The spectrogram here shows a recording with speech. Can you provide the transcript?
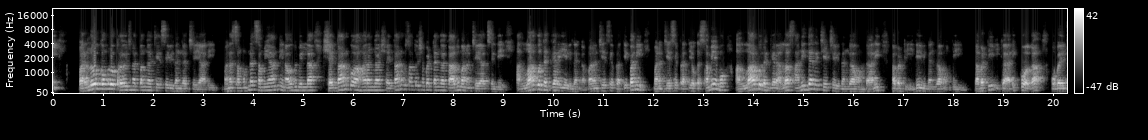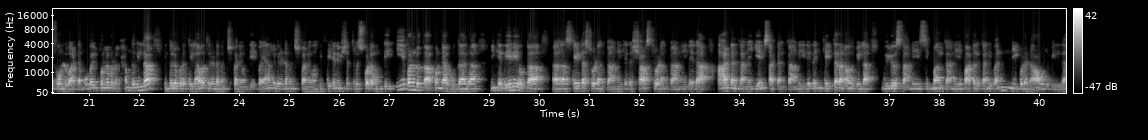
పరలోకంలో ప్రయోజనత్వంగా చేసే విధంగా చేయాలి. మన సమున్న సమయాన్ని బిల్ల శైతానుకు ఆహారంగా శైతానుకు సంతోషపెట్టంగా కాదు మనం చేయాల్సింది. అల్లాకు దగ్గర అయ్యే విధంగా మనం చేసే ప్రతి పని మనం చేసే ప్రతి ఒక్క సమయము అల్లాకు దగ్గర అల్లా సాన్నిధ్యాన్ని చేర్చే విధంగా ఉండాలి. కాబట్టి ఇదే విధంగా ఉంది. కాబట్టి ఇక ఎక్కువగా మొబైల్ ఫోన్లు వాడడం మొబైల్ ఫోన్లో కూడా అల్హమ్దుల్లా ఇందులో కూడా తిలావత్ వినడం మంచి పని ఉంది భయాన్లు వినడం మంచి పని ఉంది తెలియని విషయం తెలుసుకోవడం ఉంది. ఈ పనులు కాకుండా వృధాగా ఇంకా వేరే ఒక స్టేటస్ చూడడం కానీ లేదా షార్ట్స్ చూడడం కానీ లేదా ఆడడం కానీ గేమ్స్ ఆడడం కానీ లేదా ఇంకా ఇతర నవదు బిల్ల వీడియోస్ కానీ సినిమాలు కానీ పాటలు కానీ ఇవన్నీ కూడా నవదు బిల్ల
